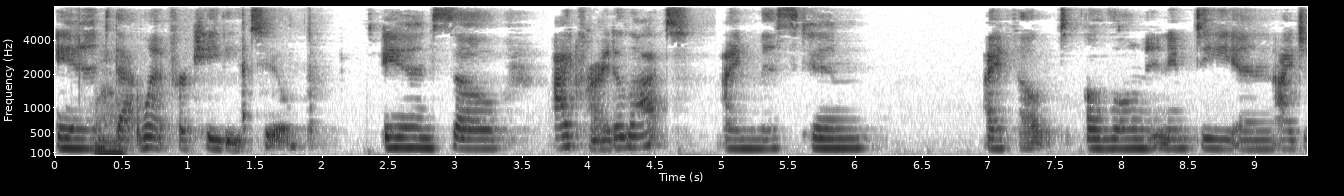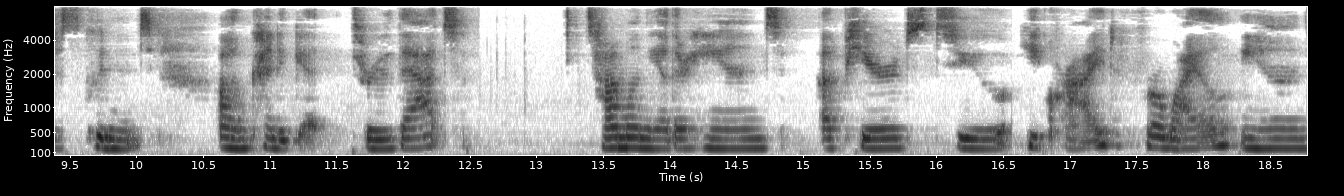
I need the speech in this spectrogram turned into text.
And wow. that went for Katie too. And so I cried a lot. I missed him. I felt alone and empty, and I just couldn't um, kind of get through that. Tom, on the other hand, appeared to, he cried for a while and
